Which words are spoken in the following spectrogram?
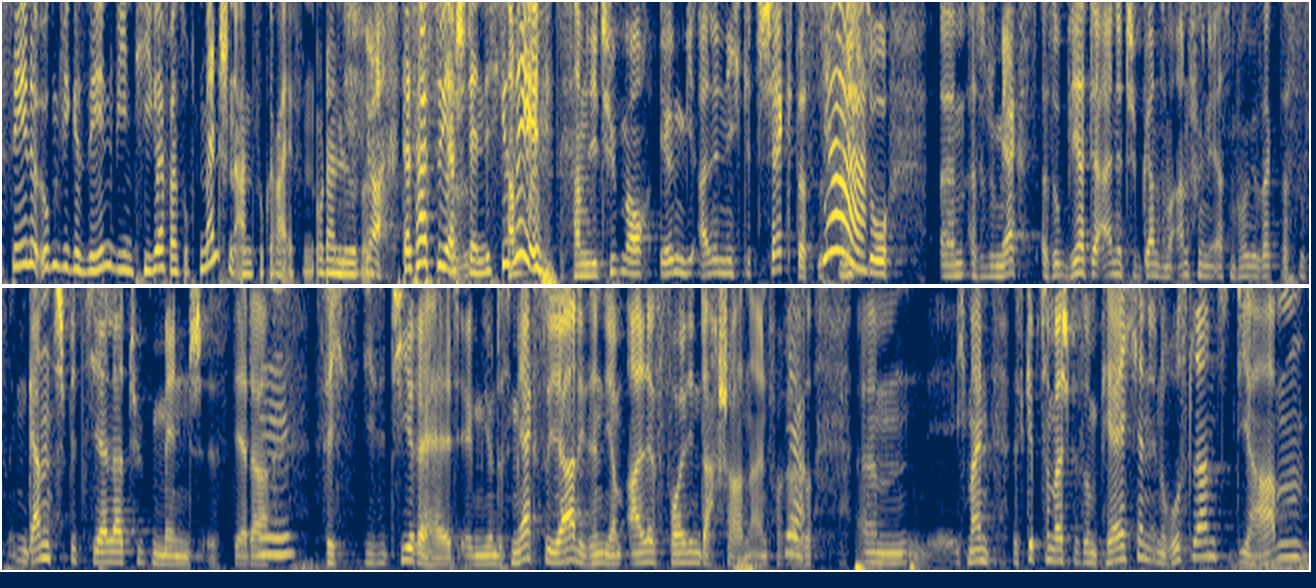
Szene irgendwie gesehen, wie ein Tiger versucht, einen Menschen anzugreifen oder ein Löwe. Ja. Das hast du ja Also, ständig das gesehen. Haben, das haben die Typen auch irgendwie alle nicht gecheckt. Das ist Ja. nicht so. Ähm, also du merkst, also wie hat der eine Typ ganz am Anfang in der ersten Folge gesagt, dass es ein ganz spezieller Typ Mensch ist, der da Mhm. sich diese Tiere hält irgendwie. Und das merkst du ja, die sind, die haben alle voll den Dachschaden einfach. Ja. Also ähm, ich meine, es gibt zum Beispiel so ein Pärchen in Russland, die haben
